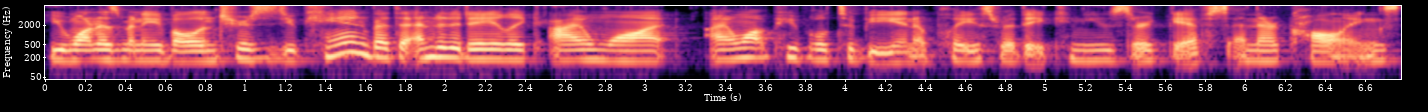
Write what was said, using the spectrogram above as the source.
You want as many volunteers as you can, but at the end of the day, like I want, I want people to be in a place where they can use their gifts and their callings,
